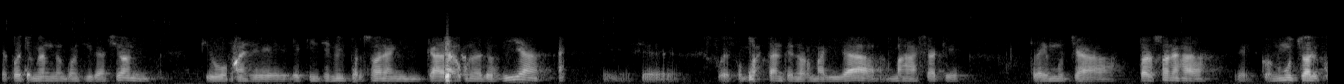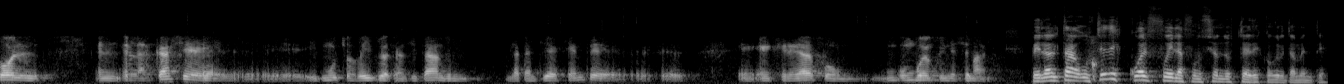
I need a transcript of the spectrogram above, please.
Después tomando en consideración que hubo más de, de 15.000 personas en cada uno de los días, eh, se- fue con bastante normalidad, más allá que por ahí muchas personas ah, eh, con mucho alcohol en, en las calles eh, y muchos vehículos transitando, la cantidad de gente, eh, eh, en, en general fue un, un buen fin de semana. Peralta, ¿ustedes cuál fue la función de ustedes concretamente?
